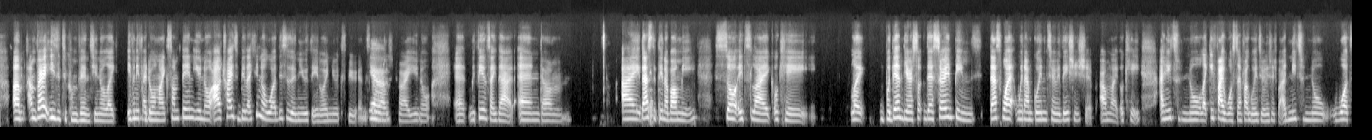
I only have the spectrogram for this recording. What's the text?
um, I'm very easy to convince. You know, like even if I don't like something, you know, I'll try to be like, you know what, this is a new thing or a new experience. Yeah. just try. You know, and with things like that. And um, I that's the thing about me. So it's like okay, like but then there's so, there's certain things that's why when i'm going into a relationship i'm like okay i need to know like if i was to ever go into a relationship i need to know what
